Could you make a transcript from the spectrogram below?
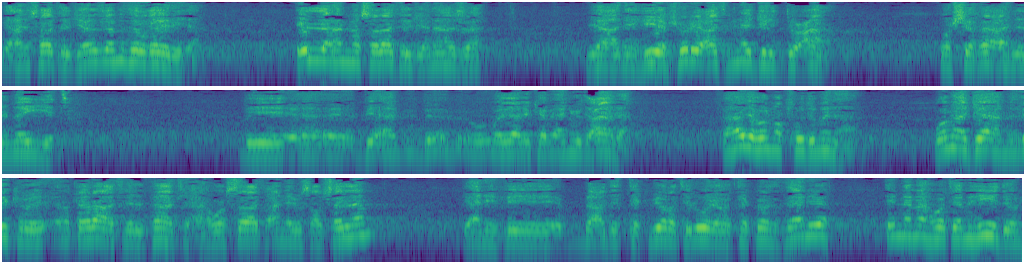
يعني صلاة الجنازة مثل غيرها. إلا أن صلاة الجنازة يعني هي شرعت من أجل الدعاء والشفاعة للميت وذلك بأن يدعى له. فهذا هو المقصود منها. وما جاء من ذكر قراءة الفاتحة والصلاة على النبي صلى الله عليه وسلم يعني في بعد التكبيرة الأولى والتكبيرة الثانية إنما هو تمهيد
